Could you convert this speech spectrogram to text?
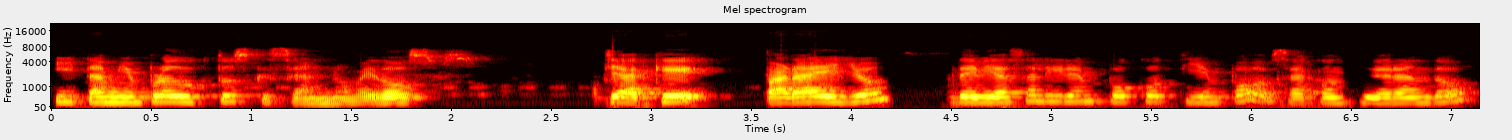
y también productos que sean novedosos, ya que para ello debía salir en poco tiempo, o sea, considerando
